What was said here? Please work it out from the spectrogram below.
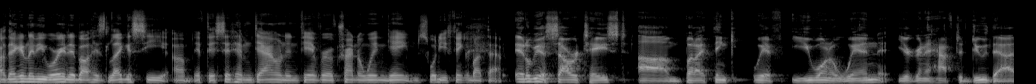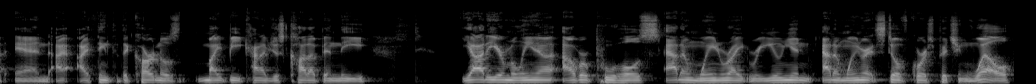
Are they gonna be worried about his legacy um, if they sit him down in favor of trying to win games? What do you think about that? It'll be a sour taste, um, but I think if you want to win, you're to have to do that. And I, I think that the Cardinals might be kind of just caught up in the Yadier Molina, Albert Pujols, Adam Wainwright reunion. Adam Wainwright still, of course, pitching well,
